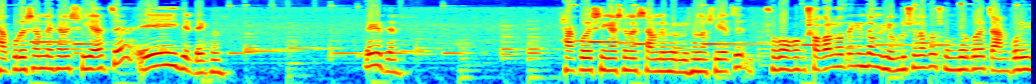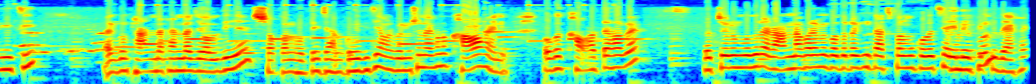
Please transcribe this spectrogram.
ঠাকুরের সামনে এখানে শুয়ে আছে। এই যে দেখুন। দেখেছেন? ঠাকুরের সিংহাসনের সামনে ভেবলুসোনা শুয়েছে। সক- সকাল হতে কিন্তু আমি ভেবলুসোনাকে সুন্দর করে চান করে দিয়েছি। একদম ঠান্ডা ঠান্ডা জল দিয়ে সকাল হতে চান করে দিয়েছি। আমার ভেবলুসোনা এখনও খাওয়া হয়নি। ওকে খাওয়াতে হবে। তো চলুন বন্ধুরা রান্নাঘরে আমি কতটা কি কাজকর্ম করেছি এই দেখুন। দেখাই।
